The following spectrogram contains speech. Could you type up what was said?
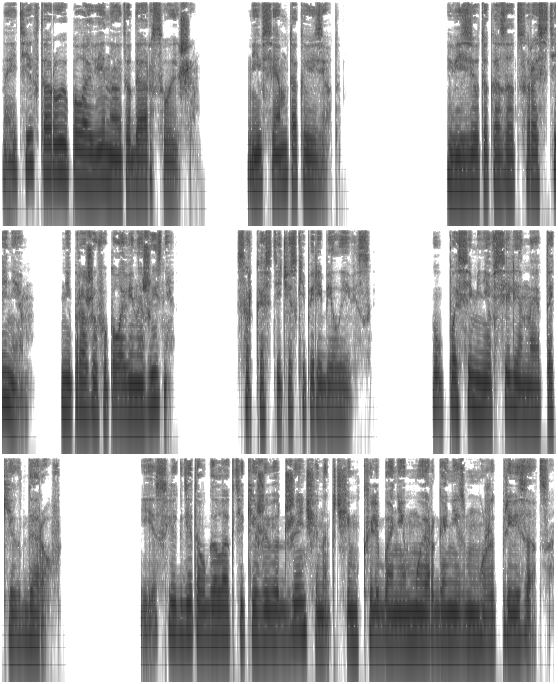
Найти вторую половину — это дар свыше. Не всем так везет. Везет оказаться растением, не прожив и половины жизни? Саркастически перебил Ивис. Упаси меня вселенная от таких даров. Если где-то в галактике живет женщина, к чьим колебаниям мой организм может привязаться,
